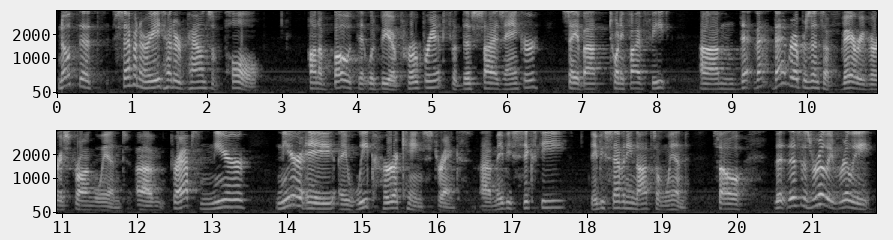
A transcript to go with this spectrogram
Note that seven or eight hundred pounds of pull on a boat that would be appropriate for this size anchor, say about 25 feet, um, that, that, that represents a very, very strong wind, um, perhaps near near a, a weak hurricane strength, uh, maybe 60, maybe 70 knots of wind. So th- this is really, really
